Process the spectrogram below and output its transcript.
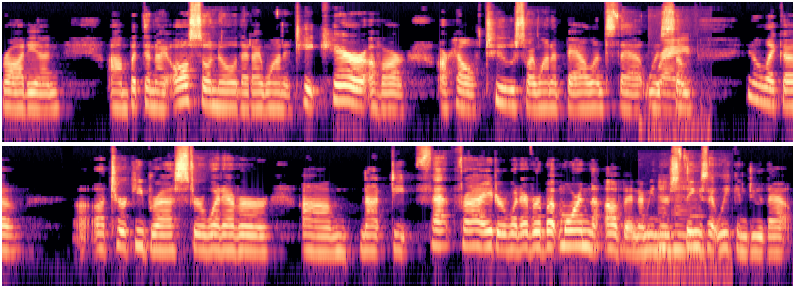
brought in, um, but then I also know that I want to take care of our our health too. So I want to balance that with some, you know, like a- a turkey breast or whatever, um, not deep fat fried or whatever, but more in the oven. I mean, there's Mhm. things that we can do that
